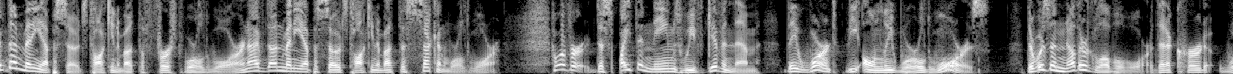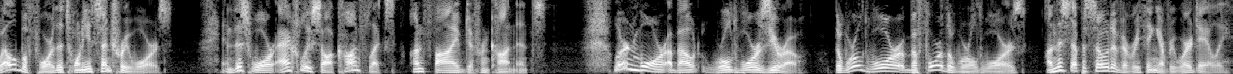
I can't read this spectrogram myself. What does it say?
I've done many episodes talking about the First World War, and I've done many episodes talking about the Second World War. However, despite the names we've given them, they weren't the only world wars. There was another global war that occurred well before the 20th century wars. And this war actually saw conflicts on five different continents. Learn more about World War Zero, the World War before the World Wars, on this episode of Everything Everywhere Daily.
